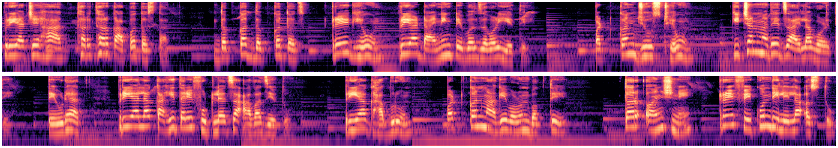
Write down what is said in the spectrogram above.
प्रियाचे हात थरथर कापत असतात. दबकत दबकतच ट्रे घेऊन प्रिया डायनिंग टेबलजवळ येते. पटकन ज्यूस ठेवून किचनमध्ये जायला वळते. तेवढ्यात प्रियाला काहीतरी फुटल्याचा आवाज येतो. प्रिया घाबरून पटकन मागे वळून बघते तर अंशने ट्रे फेकून दिलेला असतो.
